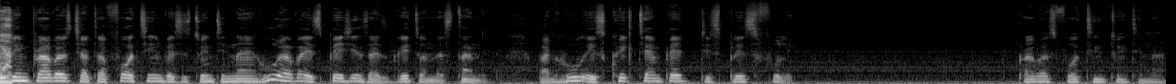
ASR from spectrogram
Reading Proverbs chapter 14, verses 29 Whoever is patient has great understanding, but who is quick tempered displays fully. Proverbs 14, 29.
